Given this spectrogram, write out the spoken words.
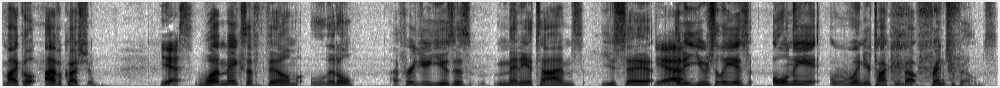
Michael, I have a question. Yes. What makes a film little? I've heard you use this many a times. You say, Yeah. and it usually is only when you're talking about French films.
